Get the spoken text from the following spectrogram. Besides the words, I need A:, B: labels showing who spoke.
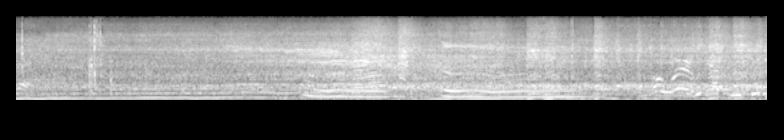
A: Oh, we're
